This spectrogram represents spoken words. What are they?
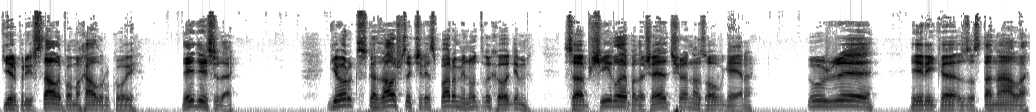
Кир привстал и помахал рукой. — Иди сюда. Георг сказал, что через пару минут выходим, — сообщила подошедшая на зов Гера. — Уже... Эрика застонала.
